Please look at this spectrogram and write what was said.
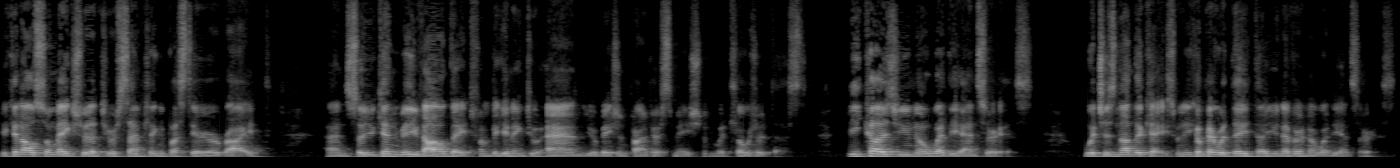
You can also make sure that you're sampling posterior right. And so you can really validate from beginning to end your Bayesian parameter estimation with closure tests because you know what the answer is, which is not the case. When you compare with data, you never know what the answer is.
